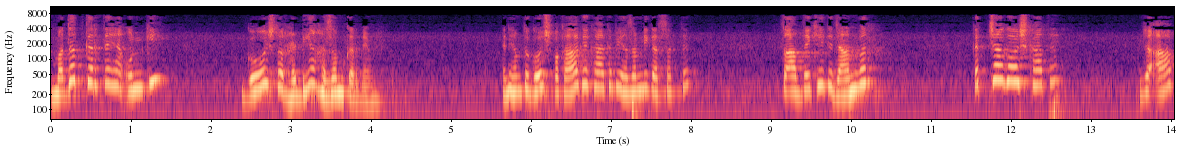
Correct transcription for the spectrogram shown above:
مدد کرتے ہیں ان کی گوشت اور ہڈیاں ہضم کرنے میں۔ یعنی ہم تو گوشت پکا کے کھا کے بھی ہضم نہیں کر سکتے۔ تو آپ دیکھیے کہ جانور کچا گوشت کھاتے جو آپ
